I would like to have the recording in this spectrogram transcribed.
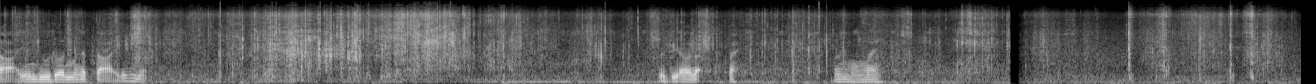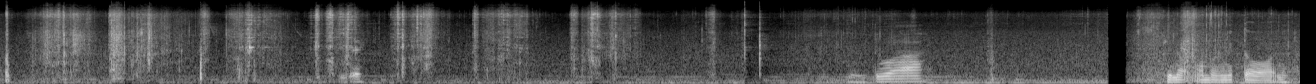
ตายมันอยู่ดนมันก็ตายด้อพี่น้องเดี๋ยวละไปเบิ่งมองใหม่เด้หนึ่งตัว พี่น้องมาเบิ่งในต่อนี่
